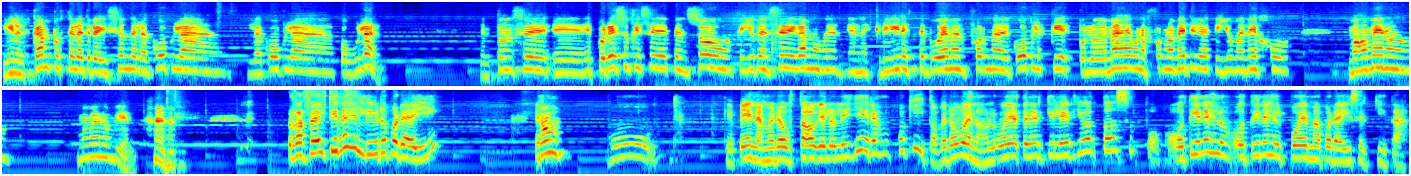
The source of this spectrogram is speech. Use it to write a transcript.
Y en el campo está la tradición de la copla, la copla popular. Entonces, eh, es por eso que se pensó, que yo pensé, digamos, en, escribir este poema en forma de coplas, que por lo demás es una forma métrica que yo manejo más o menos, más o menos bien. Rafael, ¿tienes el libro por ahí? No. Qué pena, me hubiera gustado que lo leyeras un poquito, pero bueno, lo voy a tener que leer yo entonces un poco. ¿O tienes, o tienes el poema por ahí cerquita?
